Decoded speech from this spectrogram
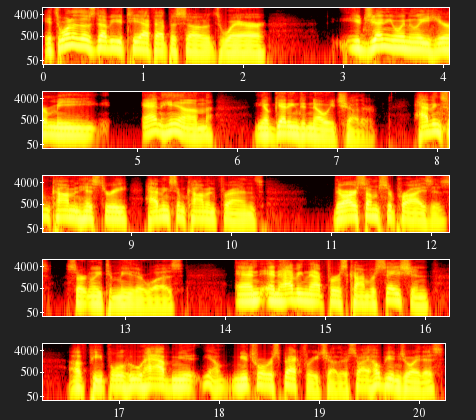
It's one of those WTF episodes where you genuinely hear me and him, you know, getting to know each other, having some common history, having some common friends. There are some surprises, certainly to me there was, and and having that first conversation of people who have you know mutual respect for each other. So I hope you enjoy this.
